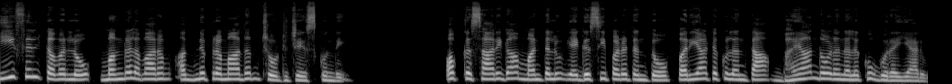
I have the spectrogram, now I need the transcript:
ఈఫిల్ టవర్లో మంగళవారం అగ్నిప్రమాదం చోటు చేసుకుంది. ఒక్కసారిగా మంటలు ఎగసిపడటంతో పర్యాటకులంతా భయాందోళనలకు గురయ్యారు.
